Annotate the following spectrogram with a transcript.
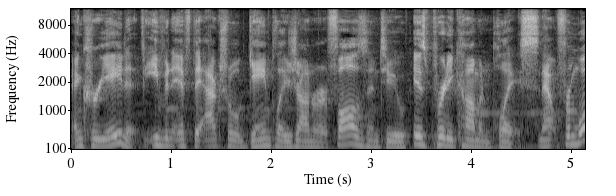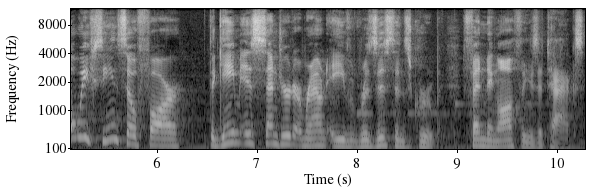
and creative, even if the actual gameplay genre it falls into is pretty commonplace. Now, from what we've seen so far, the game is centered around a resistance group fending off these attacks,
